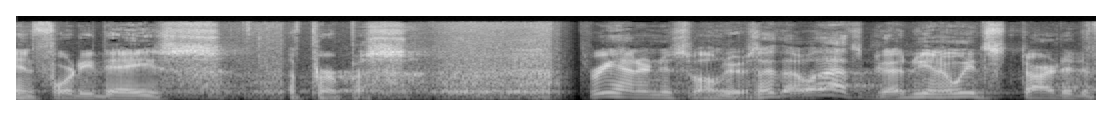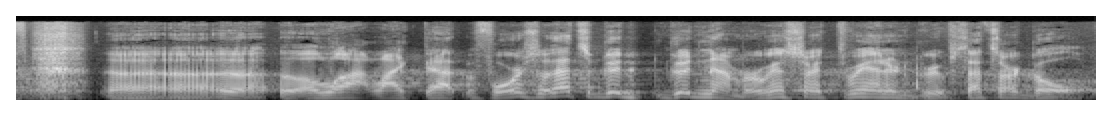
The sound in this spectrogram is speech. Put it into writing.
in 40 days of purpose. 300 new small groups. I thought, well, that's good. You know, we'd started uh, a lot like that before, so that's a good good number. We're going to start 300 groups. That's our goal.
